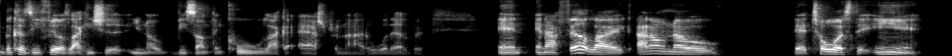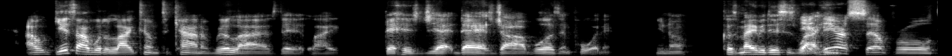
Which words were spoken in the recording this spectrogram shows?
because he feels like he should, you know, be something cool like an astronaut or whatever. And and I felt like I don't know that towards the end, I guess I would have liked him to kind of realize that like that his dad's job was important, you know, because maybe this is why yeah, he, there are several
